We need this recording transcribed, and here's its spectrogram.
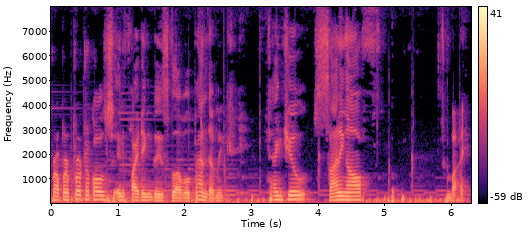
proper protocols in fighting this global pandemic. Thank you. Signing off. Bye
